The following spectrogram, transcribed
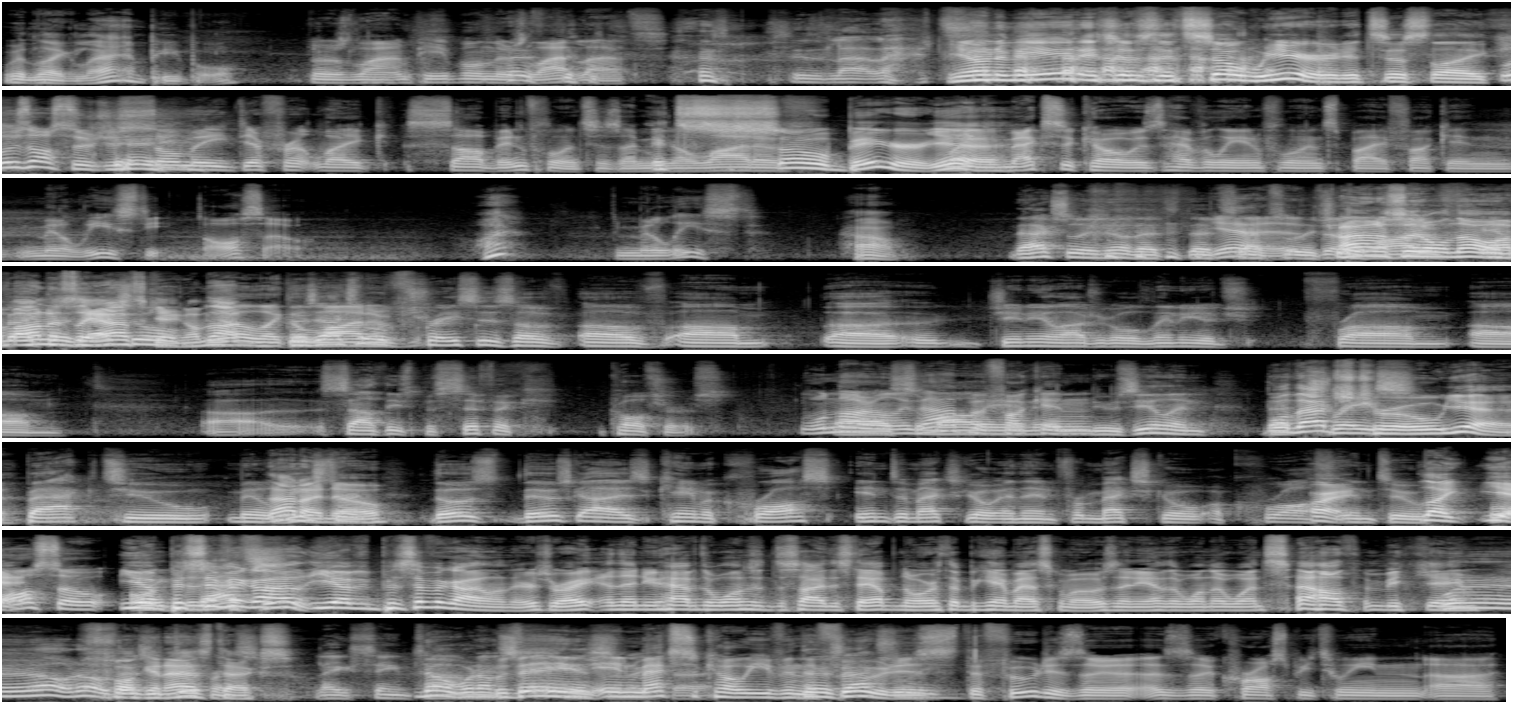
with like Latin people? There's Latin people and there's Lat Lats. this is lat lats. You know what I mean? It's just it's so weird. It's just like Well, there's also just so many different like sub influences. I mean, it's a lot of so bigger. Yeah. like Mexico is heavily influenced by fucking Middle East also. what? The Middle East. How? Actually, no, that's that's Yeah, absolutely true. I honestly don't know. I'm fact, honestly there's actual- asking. I'm not. No, like There's a lot actual of traces of of um, uh, genealogical lineage from um, uh, Southeast Pacific cultures. well, not uh, only that, but and- fucking and New Zealand well, that's trace true. Yeah. Back to Middle East. That I know. Those those guys came across into Mexico and then from Mexico across All right. into like Well, yeah. also, you have like, Pacific that's Island, you have Pacific Islanders, right? And then you have the ones that decided to stay up north that became Eskimos, and you have the one that went south and became Well, no, no, no, no, no. fucking. Aztecs. Like Saint No, what I'm But saying in, is in like Mexico, even the There's food actually- is the food is a is a cross between uh,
